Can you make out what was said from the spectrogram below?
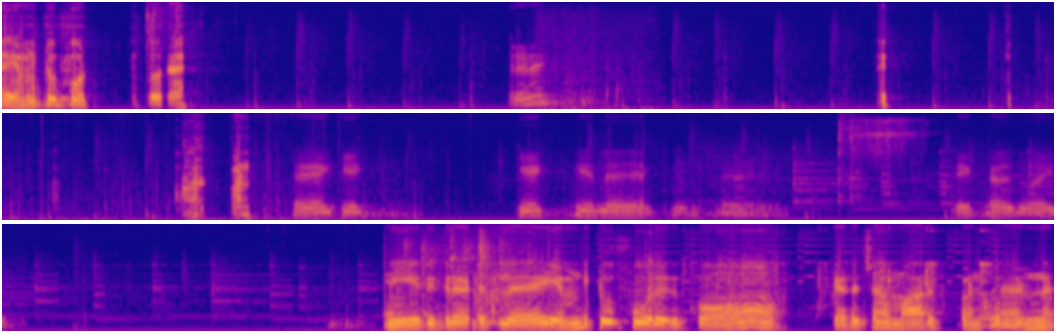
இல்ல எம் டூ ஃபோர் ஒரு என்ன மார்க் பண்ண. சரியா கேக் கேட்கல கேட்கல கேட்காது வாய்ஸ் நீ இருக்கிற இடத்துல எம் டூ ஃபோர் இருக்கும். கிடைச்சா மார்க் பண்ணு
